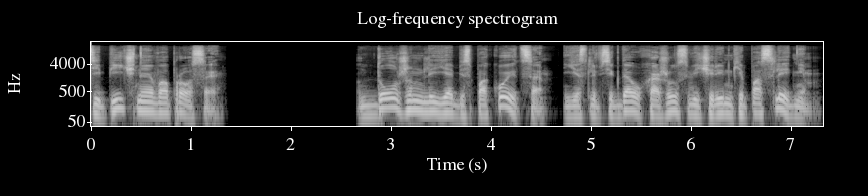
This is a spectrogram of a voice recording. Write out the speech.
Типичные вопросы. Должен ли я беспокоиться, если всегда ухожу с вечеринки последним?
